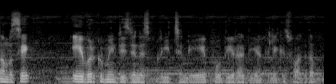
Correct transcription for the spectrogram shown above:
നമസ്തേ. ഏവർക്കും ഇൻഡിജിനസ് ബ്രീച്ചിന്റെ പുതിയൊരു അധ്യായത്തിലേക്ക് സ്വാഗതം.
